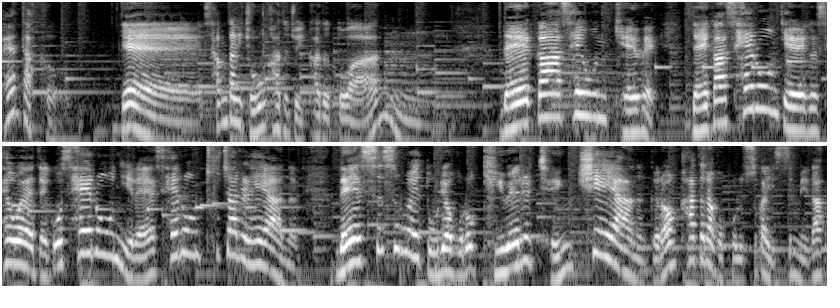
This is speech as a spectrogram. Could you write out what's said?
펜타클. 예, 상당히 좋은 카드죠, 이 카드 또한. 음. 내가 세운 계획, 내가 새로운 계획을 세워야 되고, 새로운 일에 새로운 투자를 해야 하는, 내 스스로의 노력으로 기회를 쟁취해야 하는 그런 카드라고 볼 수가 있습니다.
